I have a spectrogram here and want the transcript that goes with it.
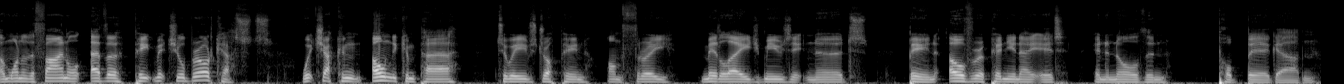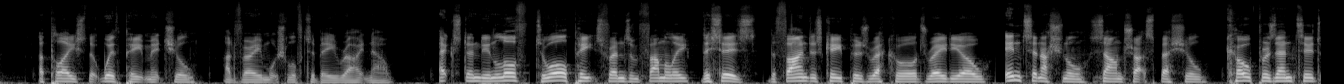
and one of the final ever Pete Mitchell broadcasts, which I can only compare to eavesdropping on three middle aged music nerds being over opinionated in a northern pub beer garden. A place that, with Pete Mitchell, I'd very much love to be right now. Extending love to all Pete's friends and family, this is the Finders Keepers Records Radio International Soundtrack Special, co presented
